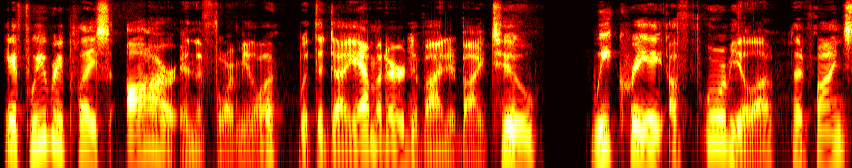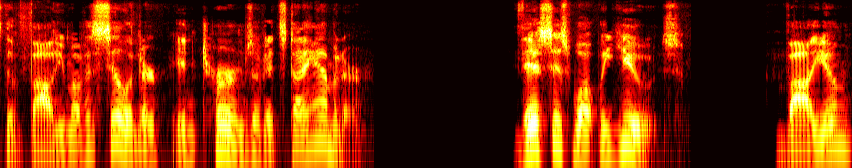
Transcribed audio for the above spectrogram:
If we replace r in the formula with the diameter divided by 2, we create a formula that finds the volume of a cylinder in terms of its diameter. This is what we use. Volume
